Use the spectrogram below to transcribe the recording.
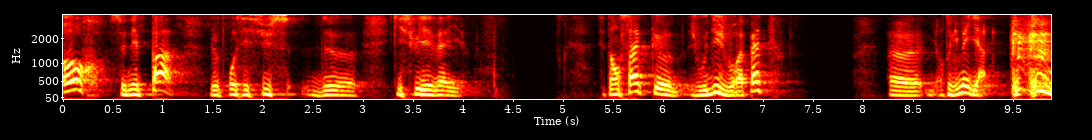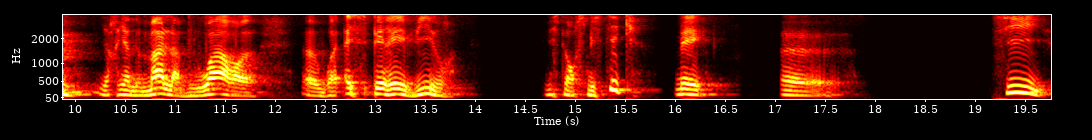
Or, ce n'est pas le processus qui suit l'éveil. C'est en ça que, je vous dis, je vous répète, euh, entre guillemets, il n'y a, rien de mal à vouloir euh, ou à espérer vivre une expérience mystique, mais si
